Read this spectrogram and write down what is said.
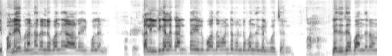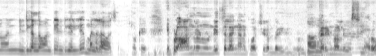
ఈ పని అయిపోయినా రెండు మంది ఆడ వెళ్ళిపోలేండి ఓకే. కానీ ఇంటికి వెళ్ళకంటే వెళ్ళిపోదామంటే రెండు మందికి వెళ్ళిపోవచ్చండి. లేదు ఇదే పందరం ఇంటికి వెళ్దామంటే ఇంటికి వెళ్ళి మళ్ళీ రావచ్చండి. ఓకే. ఇప్పుడు ఆంధ్ర నుండి తెలంగాణకు వచ్చేయడం జరిగింది. మీరు. కరీంనగర్లో వేస్తున్నారు.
